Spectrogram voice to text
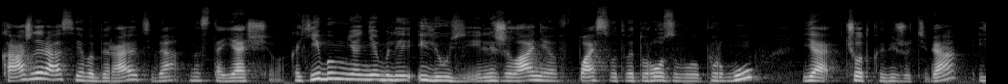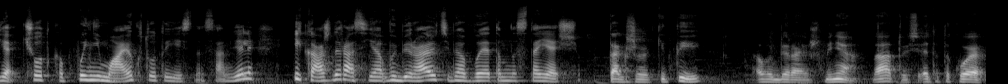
Каждый раз я выбираю тебя настоящего. Какие бы у меня ни были иллюзии или желания впасть вот в эту розовую пургу, я четко вижу тебя, я четко понимаю, кто ты есть на самом деле, и каждый раз я выбираю тебя в этом настоящем. Также и ты выбираешь меня, да, то есть это такое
